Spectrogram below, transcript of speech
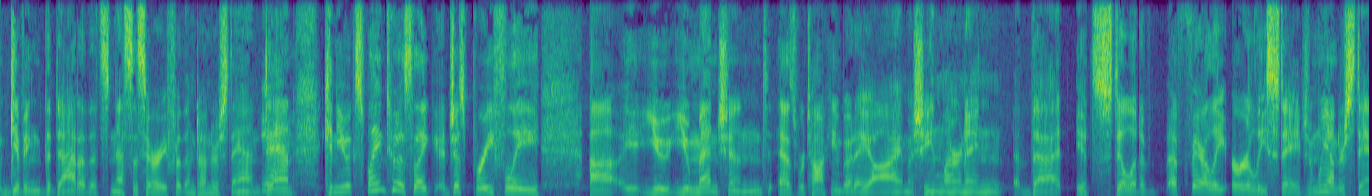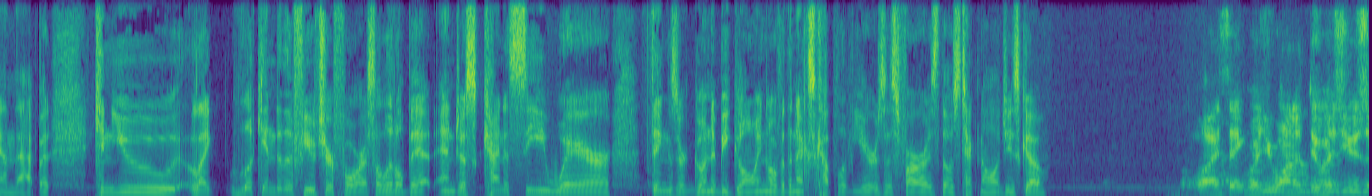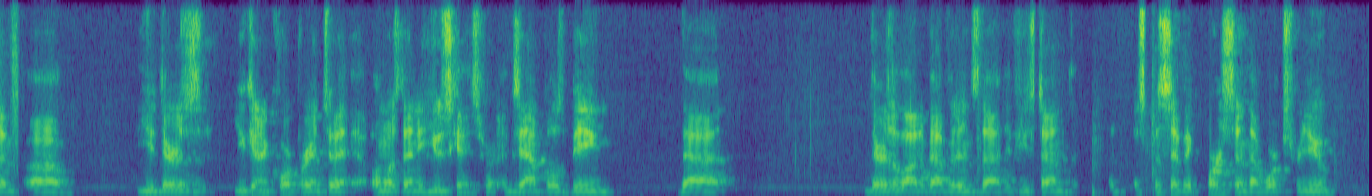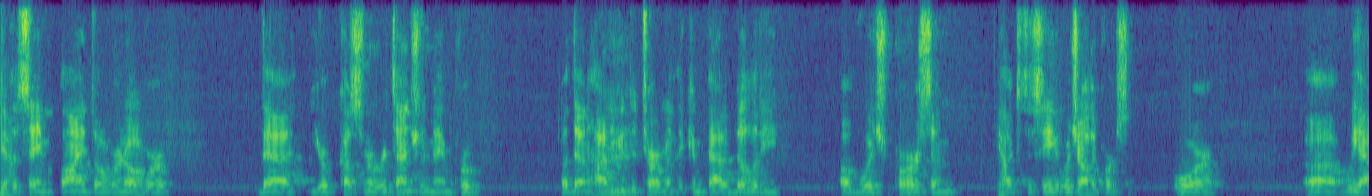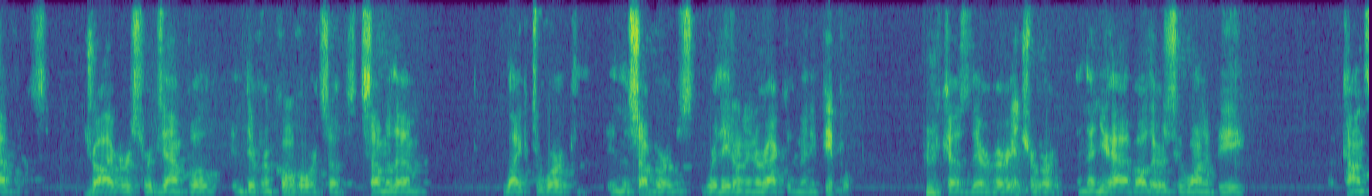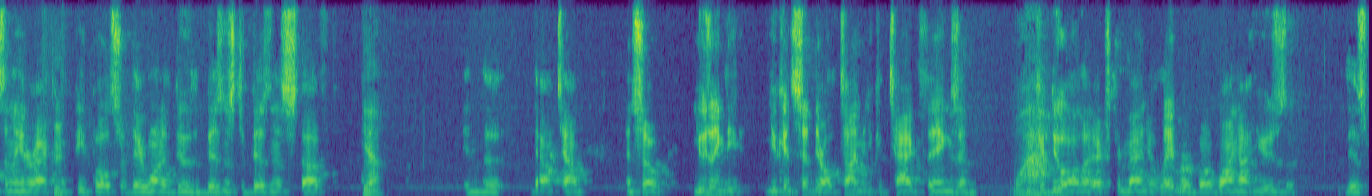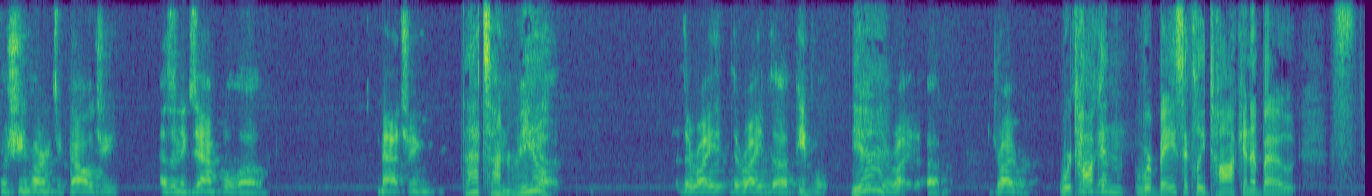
giving the data that's necessary for them to understand. Yeah. Dan, can you explain to us, like, just briefly? Uh, you you mentioned as we're talking about AI, machine learning, that it's still at a, a fairly early stage, and we understand that. But can you like look into the future for us a little bit and just kind of see where things are going to be going over the next couple of years as far as those technologies go? Well, I think what you want to do is use them. Uh, you, there's you can incorporate into almost any use case. For examples being that there's a lot of evidence that if you send a, specific person that works for you Yeah. to the same client over and over, that your customer retention may improve. But then, how do you Mm. determine the compatibility of which person likes to see which other person? Or uh, we have drivers, for example, in different cohorts of some of them like to work in the suburbs where they don't interact with many people because they're very introverted. And then you have others who want to be constantly interacting with people, so they want to do the business to business stuff Yeah. in the downtown. And so using the you can sit there all the time and you can tag things and Wow. You could do all that extra manual labor, but why not use this machine learning technology as an example of matching? That's unreal. Uh, the right, the right uh, people. Yeah. The, the right uh, driver. We're talking. Exactly. We're basically talking about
